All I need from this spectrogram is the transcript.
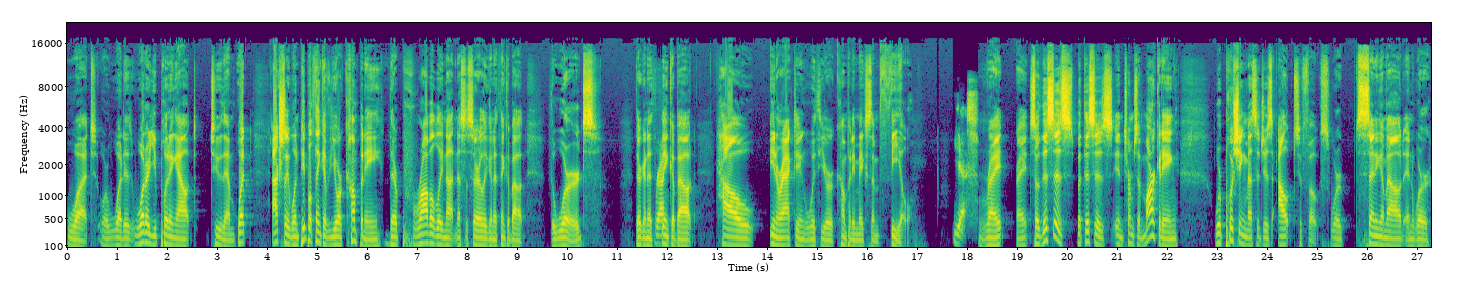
what or what is what are you putting out to them? What actually when people think of your company, they're probably not necessarily going to think about the words. They're going to think about how interacting with your company makes them feel. Yes. Right. Right. So this is, but this is in terms of marketing, we're pushing messages out to folks. We're sending them out and we're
